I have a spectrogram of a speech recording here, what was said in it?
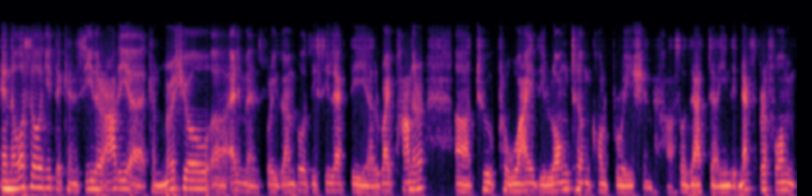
And also need to consider other uh, commercial uh, elements. For example, to select the uh, right partner uh, to provide the long-term collaboration uh, so that uh, in the next platform,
